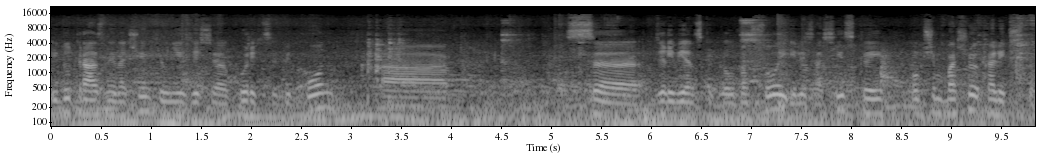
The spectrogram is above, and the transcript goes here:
идут разные начинки, у них здесь э, курица бекон, а, с деревенской колбасой или сосиской. В общем, большое количество.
